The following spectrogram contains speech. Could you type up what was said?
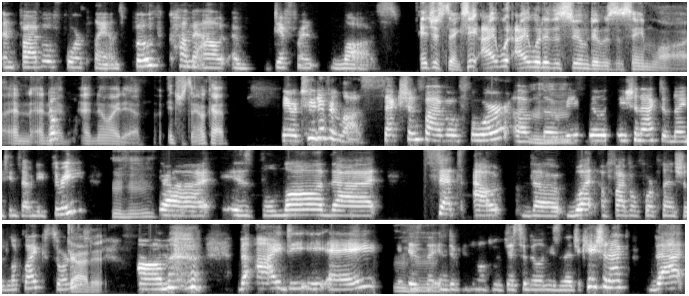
and 504 plans both come out of different laws. Interesting. See, I would I would have assumed it was the same law, and and nope. I, had no idea. Interesting. Okay. There are two different laws. Section 504 of mm-hmm. the Rehabilitation Act of 1973 mm-hmm. uh, is the law that sets out the what a 504 plan should look like. Sort of. Got it. Um, the IDEA mm-hmm. is the mm-hmm. Individuals with Disabilities in Education Act. That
